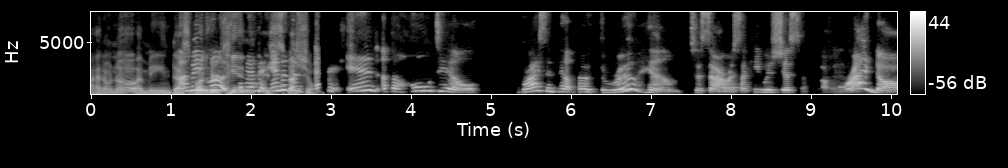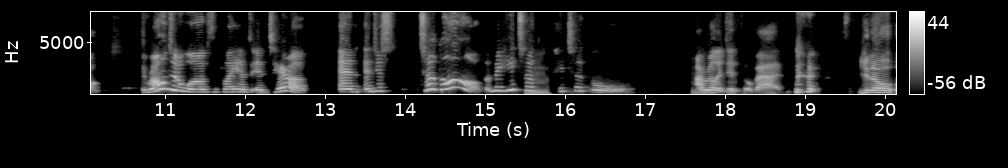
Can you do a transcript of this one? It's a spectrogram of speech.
I don't know. I mean, that's I mean, look, Wunderkind and at the is end special. of the at the end of the whole deal, Bryce and Pelpo threw him to Cyrus like he was just a rag doll, thrown to the wolves to play in, up, and and just took off. I mean, he took Mm. he took. Oh, I Mm. really did feel bad. You know,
